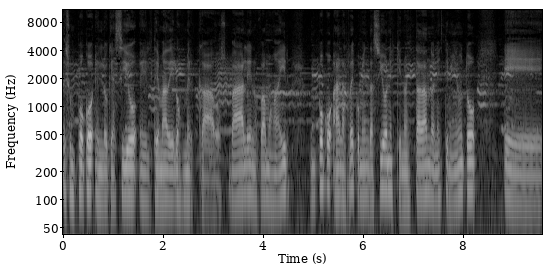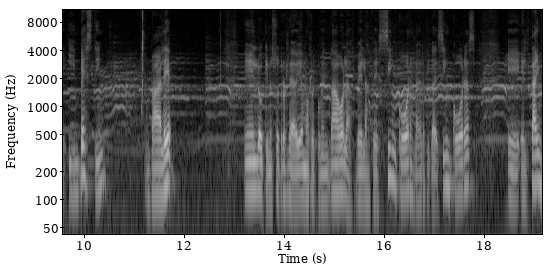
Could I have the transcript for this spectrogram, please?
Es un poco en lo que ha sido el tema de los mercados, ¿vale? Nos vamos a ir un poco a las recomendaciones que nos está dando en este minuto eh, Investing, ¿vale? En lo que nosotros le habíamos recomendado, las velas de 5 horas, la gráfica de 5 horas, eh, el time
